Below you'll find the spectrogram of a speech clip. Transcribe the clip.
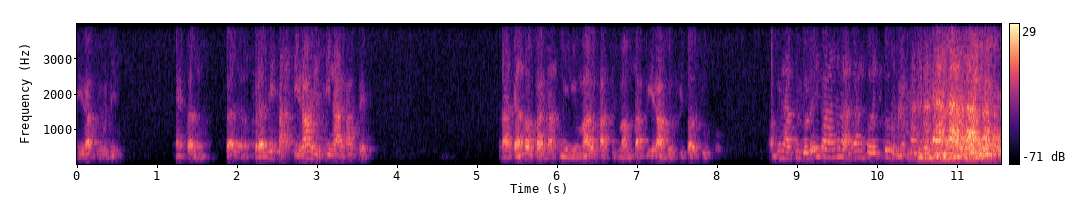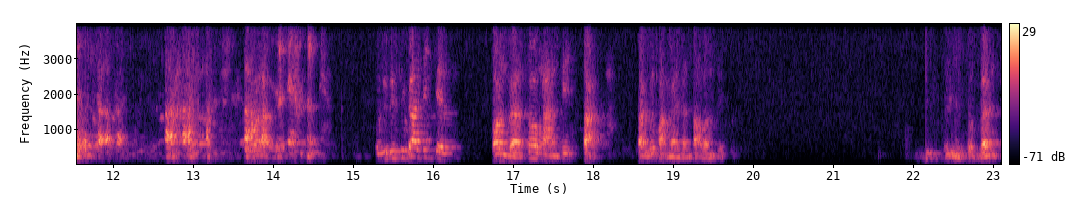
sirah dulu ngeten berarti tak sirah di sini kafe Raja tuh batas minimal kasih imam tapi rambut kita cukup tapi nanti dulu itu kan kan kulit itu begitu juga sikil. Kon baso nganti tak. Tak itu tak menten tak lentik. Dan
